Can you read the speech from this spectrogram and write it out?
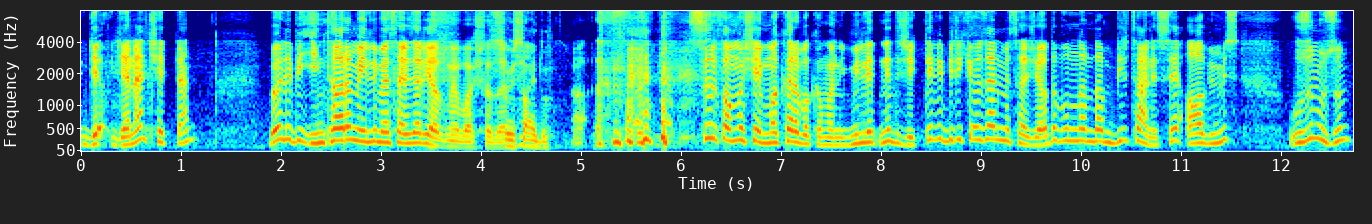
ge- genel chatten böyle bir intihara meyilli mesajlar yazmaya başladı. Suicidal. Sırf ama şey makara bakalım hani millet ne diyecekti ve bir iki özel mesaj yağdı. Bunlardan bir tanesi abimiz uzun uzun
